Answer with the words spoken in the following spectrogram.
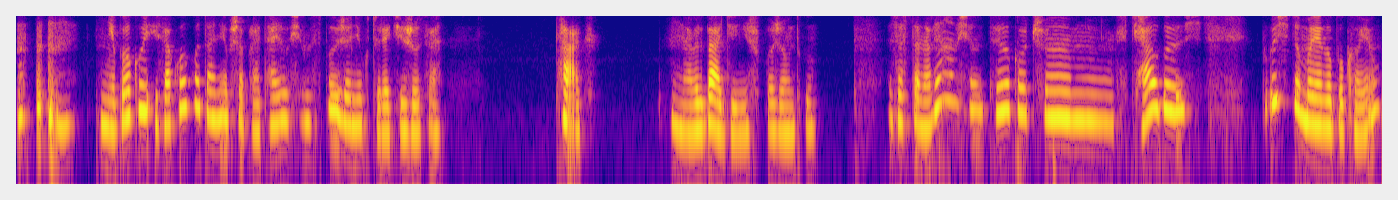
Niepokój i zakłopotanie przeplatają się w spojrzeniu, które ci rzucę. Tak, nawet bardziej niż w porządku. Zastanawiałam się tylko, czy chciałbyś pójść do mojego pokoju?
